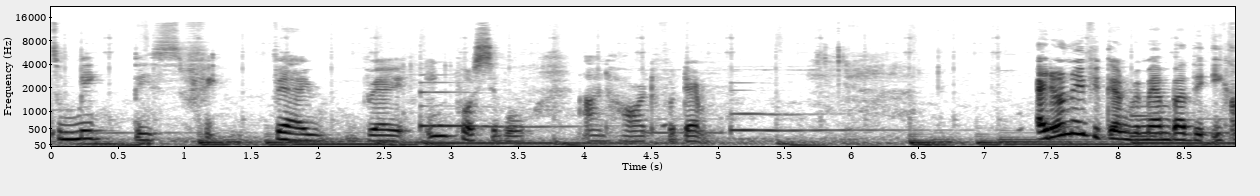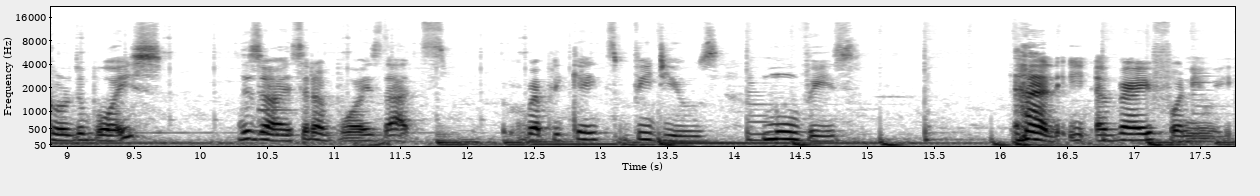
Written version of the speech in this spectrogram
to make this very, very impossible and hard for them. I don't know if you can remember the Ikorodu boys. These are a set of boys that replicate videos, movies, and in a very funny way.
